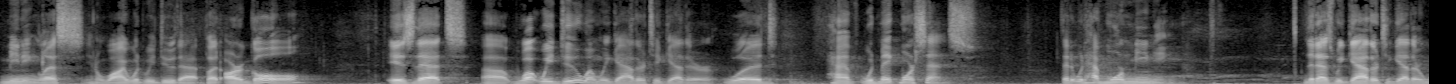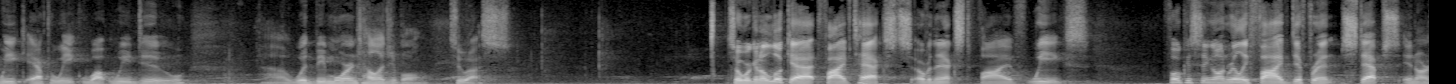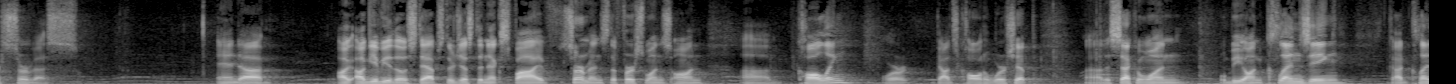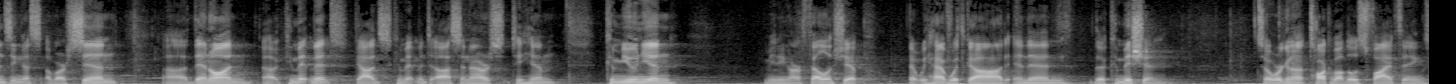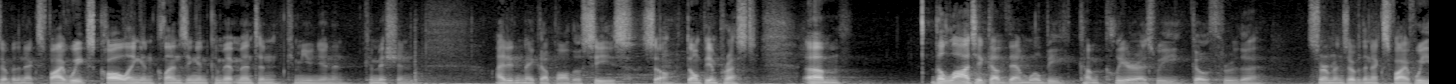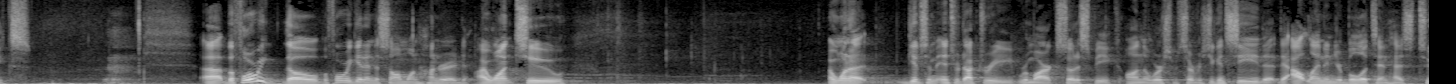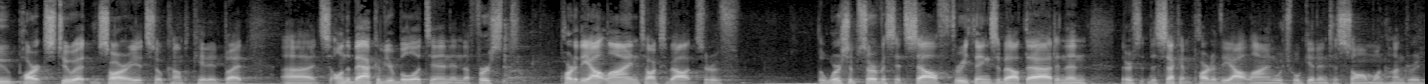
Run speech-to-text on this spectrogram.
meaningless. You know, why would we do that? But our goal is that uh, what we do when we gather together would have would make more sense, that it would have more meaning. That as we gather together week after week, what we do uh, would be more intelligible to us. So we're going to look at five texts over the next five weeks, focusing on really five different steps in our service. And uh, I'll, I'll, give you those steps. They're just the next five sermons. The first one's on uh, calling, or God's call to worship. Uh, the second one will be on cleansing, God cleansing us of our sin. Uh, then on uh, commitment, God's commitment to us and ours to Him. Communion, meaning our fellowship that we have with God. And then the commission, so we're going to talk about those five things over the next five weeks calling and cleansing and commitment and communion and commission. I didn't make up all those C's, so don't be impressed. Um, the logic of them will become clear as we go through the sermons over the next five weeks. Uh, before we, though, before we get into Psalm 100, I want to I want to give some introductory remarks, so to speak, on the worship service. You can see that the outline in your bulletin has two parts to it. Sorry, it's so complicated, but uh, it's on the back of your bulletin, and the first part of the outline talks about sort of the worship service itself, three things about that, and then there's the second part of the outline, which we'll get into Psalm 100.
